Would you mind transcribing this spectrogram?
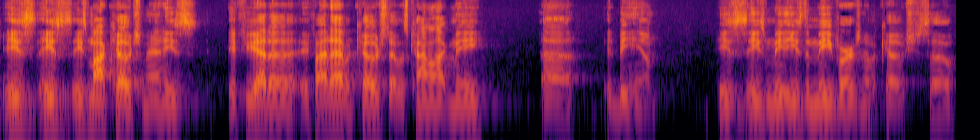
he's he's he's my coach, man. He's if you had a if I had to have a coach that was kind of like me, uh, it'd be him. He's he's me. He's the me version of a coach. So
